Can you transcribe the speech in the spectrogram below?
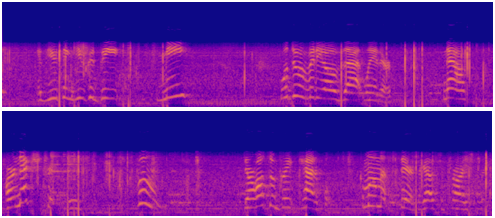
it. If you think you could beat me, we'll do a video of that later. Now, our next trick is spoons. They're also great catapults. Come on upstairs, I got a surprise for you.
